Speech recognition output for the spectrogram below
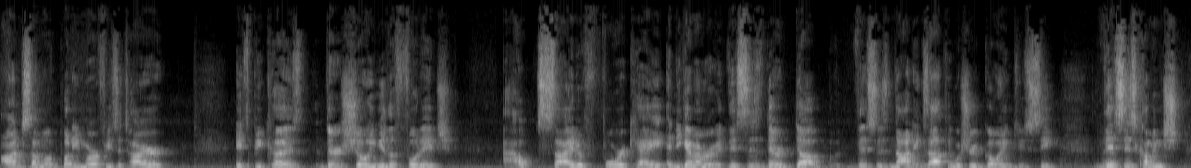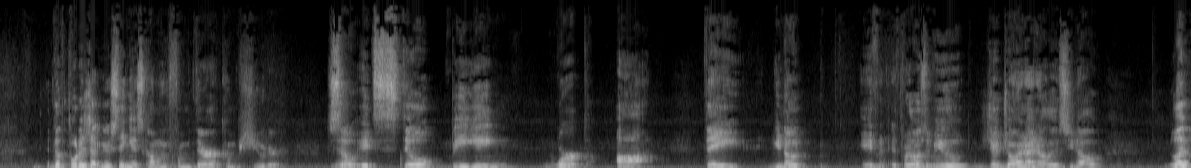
on some of Buddy Murphy's attire, it's because they're showing you the footage outside of 4K. And you gotta remember, this is their dub. This is not exactly what you're going to see. This is coming. Sh- the footage that you're seeing is coming from their computer, so it's still being worked on. They, you know, if, if for those of you, Jo- Joe and I know this, you know, like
